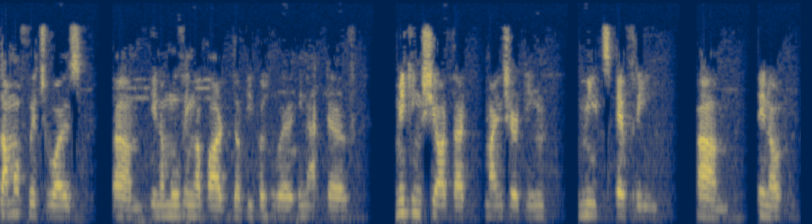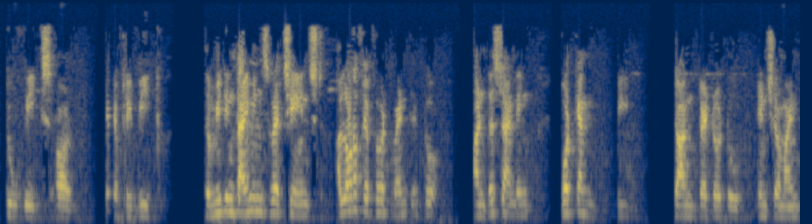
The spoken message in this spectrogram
some of which was um, you know moving apart the people who were inactive, making sure that Mindshare team meets every um, you know two weeks or every week. The meeting timings were changed. A lot of effort went into understanding what can be done better to ensure Mind,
